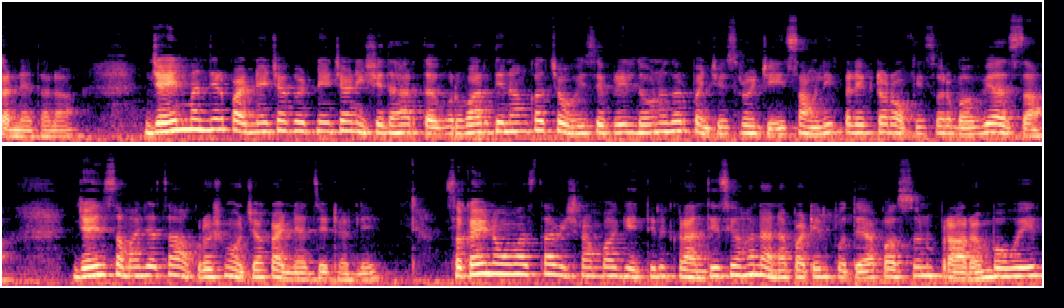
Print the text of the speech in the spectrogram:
करण्यात आला. जैन मंदिर पाडण्याच्या घटनेच्या निषेधार्थ गुरुवार दिनांक चोवीस एप्रिल दोन हजार पंचवीस रोजी सांगली कलेक्टर ऑफिसवर भव्य असा जैन समाजाचा आक्रोश मोर्चा काढण्याचे ठरले. सकाळी नऊ वाजता विश्रामबाग येथील क्रांतिसिंह नाना पाटील पुतळ्यापासून प्रारंभ होईल.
